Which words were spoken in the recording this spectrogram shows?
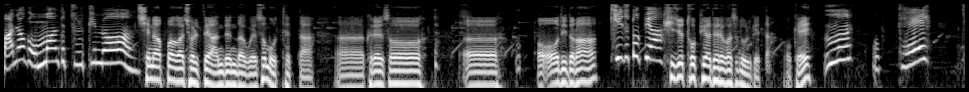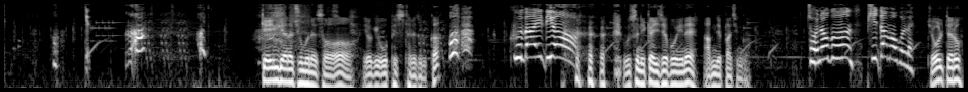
만약에 엄마한테 들키면 친아빠가 절대 안 된다고 해서 못했다. 아, 그래서 어, 어 어디더라? 키즈토피아. 키즈토피아 데려가서 놀겠다. 오케이? 응, 오케이. 게임기 하나 주문해서 여기 오피스텔에 둘까? good idea. 웃으니까 이제 보이네. 앞니 빠진 거. 저녁은 피자 먹을래. 좋을 대로.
